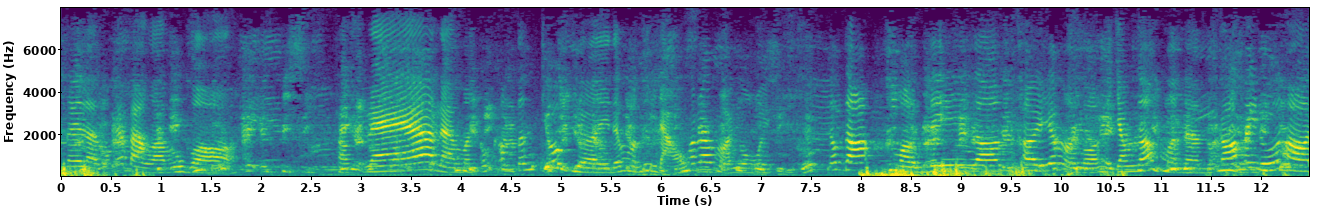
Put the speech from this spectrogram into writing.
đây là một cái bàn à, Google. Thật ra là mình cũng không tính trước về để mình thi đậu hết đó mọi người. Lúc đó mình đi lên thi á, mọi người, thì trong lớp mình có mấy đứa thôi.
